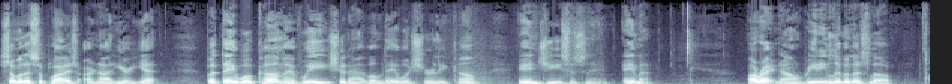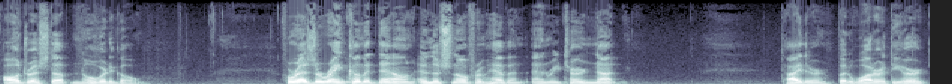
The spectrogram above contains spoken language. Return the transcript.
Some of the supplies are not here yet, but they will come if we should have them. They will surely come. In Jesus' name, amen. All right, now, reading Limitless Love all dressed up, nowhere to go. For as the rain cometh down, and the snow from heaven, and return not thither, but watereth the earth,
